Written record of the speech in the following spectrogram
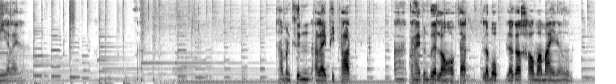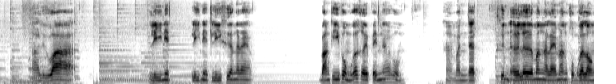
มีอะไรนะ ถ้ามันขึ้นอะไรผิดพลาดอ่าก็ให้เพื่อนๆลองออกจากระบบแล้วก็เข้ามาใหม่นะครับผมหรือว่า รีเน็ตรีเน็ตรีเครื่องก็ได้ครับ บางทีผมก็เคยเป็นนะครับผม อ่า มันจะขึ้นเออร์เลอร์มั่งอะไรมั่งผมก็ลอง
